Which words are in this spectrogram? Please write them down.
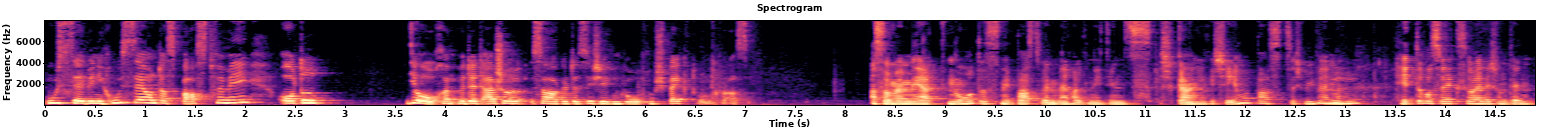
aussehe, wie ich aussehe und das passt für mich? Oder ja, könnte man dort auch schon sagen, das ist irgendwo auf dem Spektrum quasi? Also man merkt nur, dass es nicht passt, wenn man halt nicht ins gängige Schema passt. Das ist wie wenn man mhm. heterosexuell ist und dann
